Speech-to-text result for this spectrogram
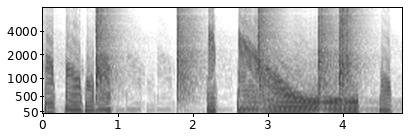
Thank you.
